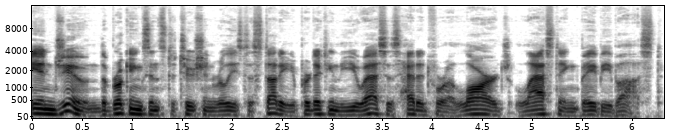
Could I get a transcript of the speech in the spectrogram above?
In June, the Brookings Institution released a study predicting the U.S. is headed for a large, lasting baby bust.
